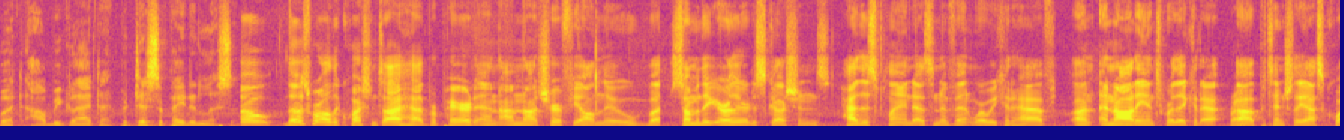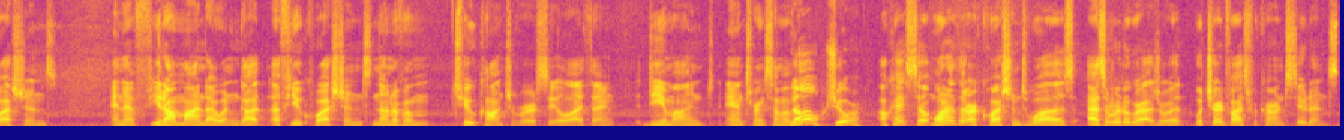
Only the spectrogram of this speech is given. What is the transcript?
but I'll be glad to participate and listen. So those were all the questions I had prepared, and I'm not sure if y'all knew, but some of the earlier discussions had this planned as an event where we could have an, an audience where they could a- Right. uh, potentially ask questions. And if you don't mind, I went and got a few questions. None of them too controversial, I think. Do you mind answering some of them? No, sure. Okay, so one of our questions was, as a Riddle graduate, what's your advice for current students?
